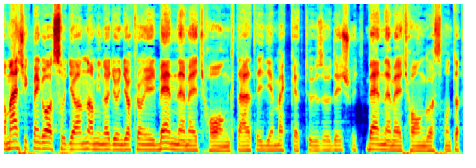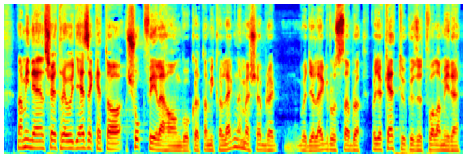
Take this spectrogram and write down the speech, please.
A másik meg az, hogy ami nagyon gyakran, hogy bennem egy hang, tehát egy ilyen megkettőződés, hogy bennem egy hang, azt mondta. Na minden esetre, hogy ezeket a sokféle hangokat, amik a legnemesebbre, vagy a legrosszabbra, vagy a kettő között valamire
